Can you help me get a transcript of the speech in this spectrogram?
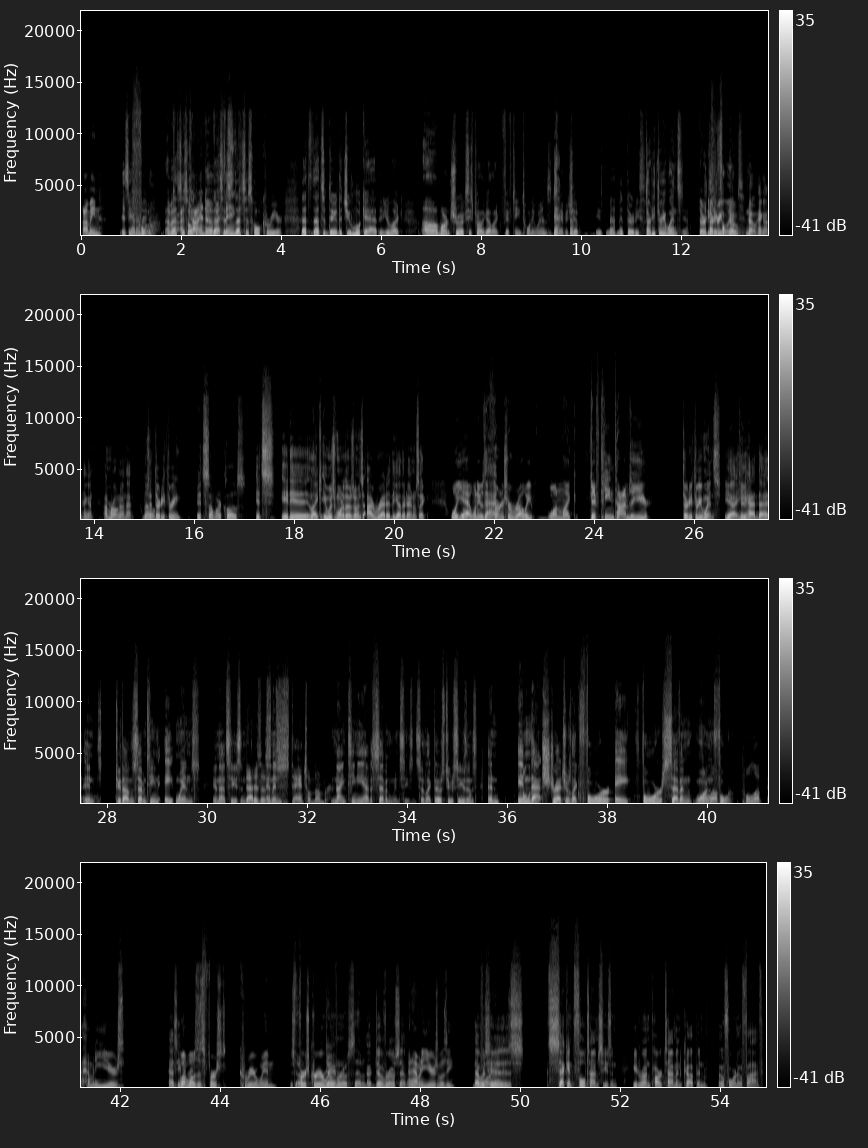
i mean Is he Fo- underrated? I mean, that's his whole kind of, That's I his, think. that's his whole career. That's that's a dude that you look at and you're like, oh, Martin Truex. He's probably got like 15, 20 wins in Yeah, championship. He's mid thirties. 33 wins. Yeah. 33 34 wins? No, no, hang on, hang on. I'm wrong on that. Was No. it 33? It's somewhere close. It's it is like it was one of those ones I read it the other day and I was like, Well, yeah, when he was at Furniture Row, he won like 15 times a year. 33 wins. Yeah, he had that in 2017, eight wins in that season. That is a and then substantial number. 19, he had a seven win season. So like those two seasons, and in that stretch, it was like four, eight, four, seven, one, Pull up- four. Pull up how many years? Has he? What, been what was his first career win, his first career win? Dover 07. uh, Dover 07. and how many years was he? That was before that? his second full time season. He'd run part time in Cup in 04 and 05.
